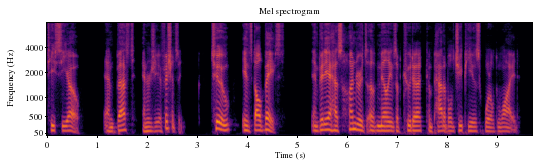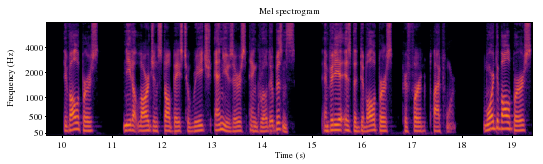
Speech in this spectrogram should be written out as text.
TCO and best energy efficiency. Two, installed base. NVIDIA has hundreds of millions of CUDA compatible GPUs worldwide. Developers need a large installed base to reach end users and grow their business. NVIDIA is the developer's preferred platform more developers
